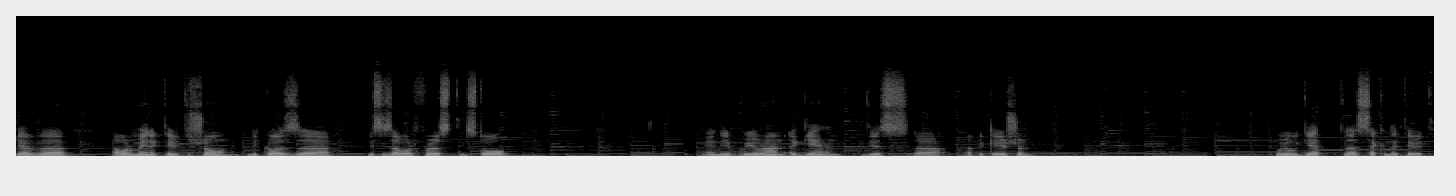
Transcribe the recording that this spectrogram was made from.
have uh, our main activity shown because uh, this is our first install and if we run again this uh, application we will get the second activity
